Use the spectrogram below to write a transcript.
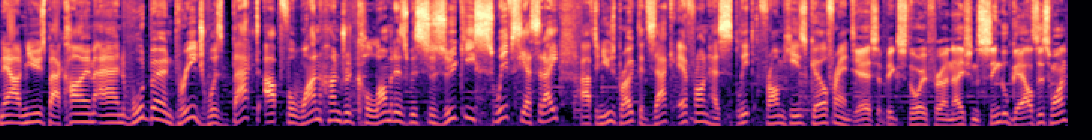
Now, news back home, and Woodburn Bridge was backed up for 100 kilometres with Suzuki Swifts yesterday after news broke that Zac Efron has split from his girlfriend. Yes, a big story for our nation's single gals, this one.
